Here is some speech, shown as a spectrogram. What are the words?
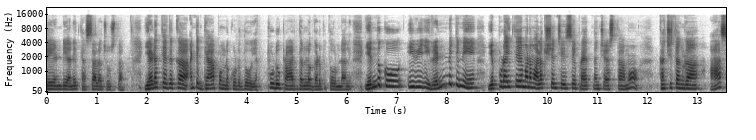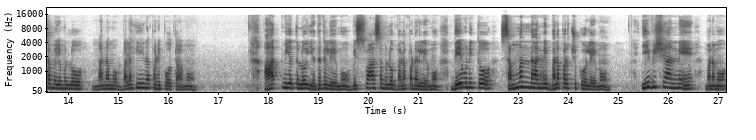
చేయండి అని తెస్సాలో చూస్తాం. ఎడతెగక అంటే గ్యాప్ ఉండకూడదు. ఎప్పుడు ప్రార్థనలో గడుపుతూ ఉండాలి. ఎందుకు? ఇవి రెండిటిని ఎప్పుడైతే మనం అలక్ష్యం చేసే ప్రయత్నం చేస్తామో ఖచ్చితంగా ఆ సమయంలో మనము బలహీన పడిపోతాము ఆత్మీయతలో ఎదగలేము. విశ్వాసంలో బలపడలేము. దేవునితో సంబంధాన్ని బలపరుచుకోలేము. ఈ విషయాన్ని మనము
